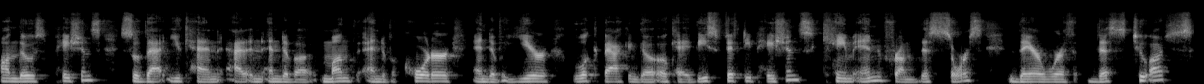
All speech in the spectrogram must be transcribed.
on those patients so that you can at an end of a month end of a quarter end of a year look back and go okay these 50 patients came in from this source. They're worth this to us.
